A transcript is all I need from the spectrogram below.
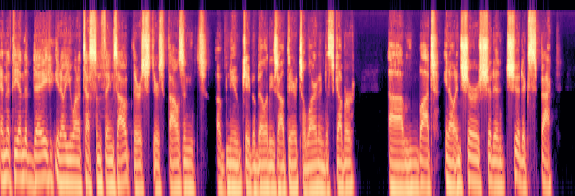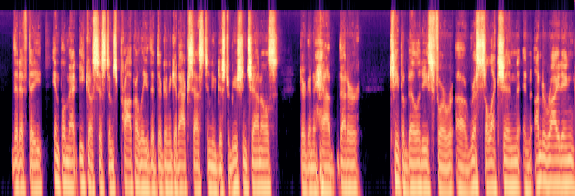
and at the end of the day, you know, you want to test some things out. There's there's thousands of new capabilities out there to learn and discover. Um, but you know, insurers should should expect that if they implement ecosystems properly, that they're going to get access to new distribution channels. They're going to have better capabilities for uh, risk selection and underwriting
